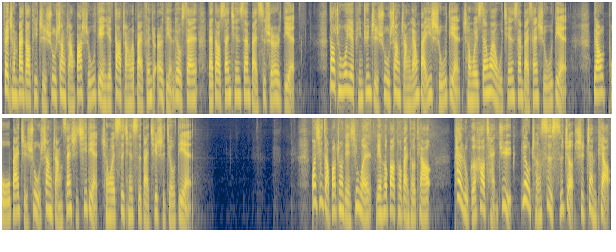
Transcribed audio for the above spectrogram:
费城半导体指数上涨八十五点，也大涨了百分之二点六三，来到三千三百四十二点。道琼工业平均指数上涨两百一十五点，成为三万五千三百三十五点。标普五百指数上涨三十七点，成为四千四百七十九点。关心早报重点新闻，联合报头版头条：泰鲁格号惨剧，六成四死者是站票。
